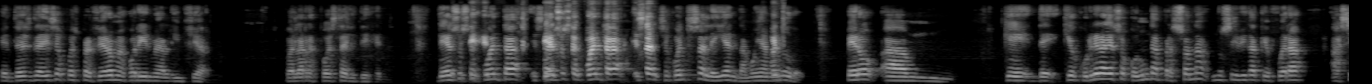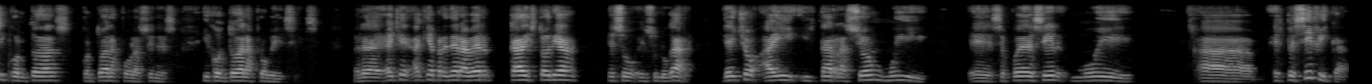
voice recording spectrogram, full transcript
Entonces le dice, pues prefiero mejor irme al infierno. Fue la respuesta del indígena. De eso se cuenta, esa, eso se cuenta, esa, se cuenta esa leyenda muy a menudo. Pero que, de, que ocurriera eso con una persona no significa que fuera así con todas, con todas las poblaciones y con todas las provincias. Hay que, hay que aprender a ver cada historia en su, en su lugar. De hecho, hay narración muy, eh, se puede decir, muy ah, específica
